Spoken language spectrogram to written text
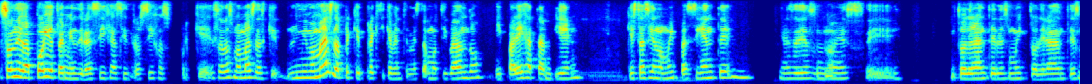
son el apoyo también de las hijas y de los hijos, porque son las mamás las que, mi mamá es la que prácticamente me está motivando, mi pareja también, que está siendo muy paciente, gracias a Dios no es eh, intolerante, él es muy tolerante, es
